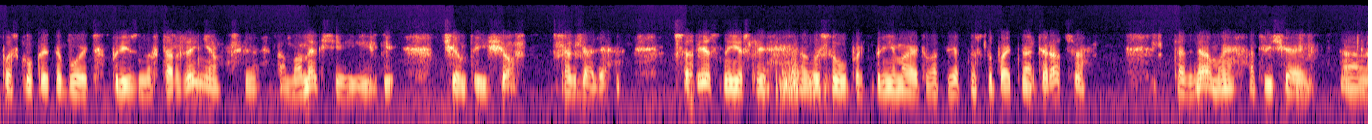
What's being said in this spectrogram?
поскольку это будет признано вторжением, э, там, аннексией и, и чем-то еще и так далее. Соответственно, если ВСУ предпринимает в ответ наступательную операцию, тогда мы отвечаем э,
